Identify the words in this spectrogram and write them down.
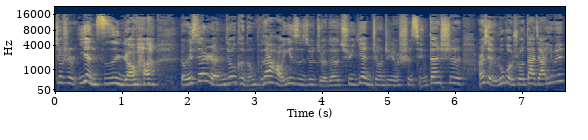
就是验资，你知道吧？有一些人就可能不太好意思，就觉得去验证这个事情。但是，而且如果说大家因为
